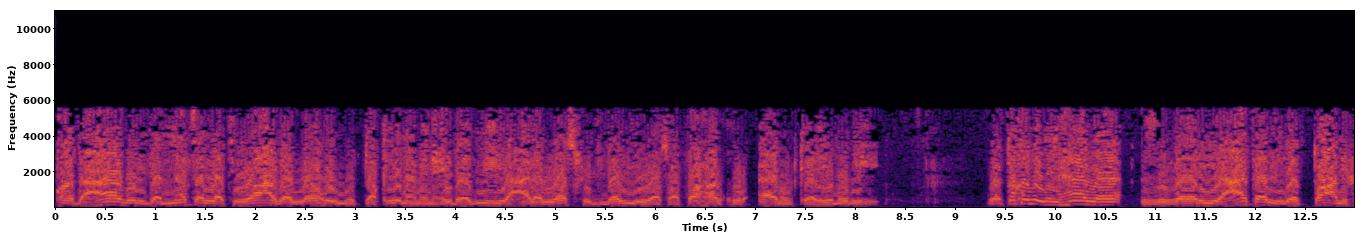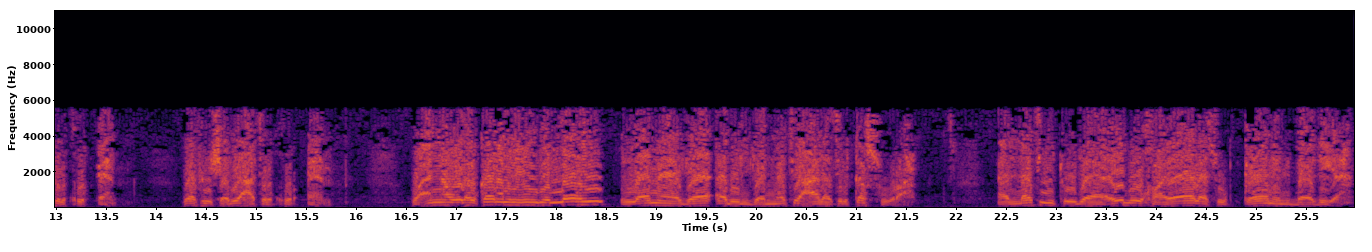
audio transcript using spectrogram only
قد عابوا الجنة التي وعد الله المتقين من عباده على الوصف الذي وصفها القرآن الكريم به. واتخذوا من هذا ذريعة للطعن في القرآن وفي شريعة القرآن. وأنه لو كان من عند الله لما جاء بالجنة على تلك الصورة التي تداعب خيال سكان البادية.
